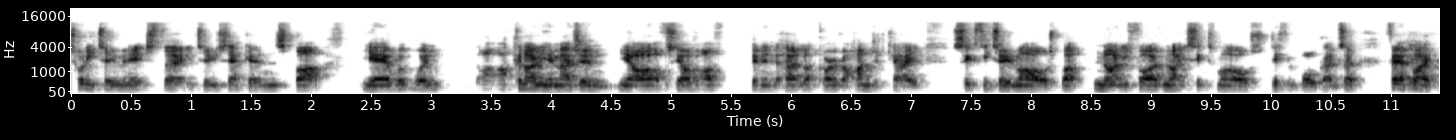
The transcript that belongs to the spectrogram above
22 minutes, 32 seconds. But yeah, when I can only imagine, you know, obviously I've, I've been in the hurt locker over 100k, 62 miles, but 95, 96 miles, different ball game. So fair play.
